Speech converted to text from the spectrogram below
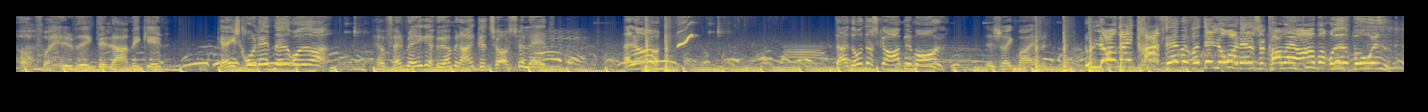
Åh, oh, for helvede ikke, det larm igen. Kan jeg ikke skrue lidt ned, rødder? Jeg vil fandme ikke høre min egen kartoffelsalat. Hallo? Der er nogen, der skal op i morgen. Det er så ikke mig, men... Nu lukker I kraftedeme for det lort, ellers så kommer jeg op og rydder bolen.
